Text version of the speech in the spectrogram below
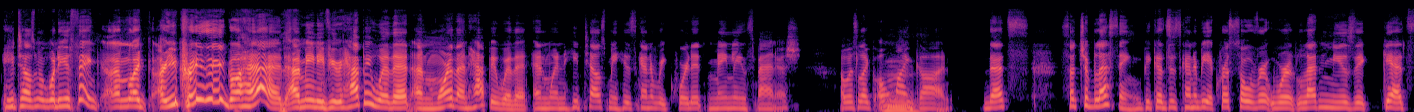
he tells me, What do you think? I'm like, Are you crazy? Go ahead. I mean, if you're happy with it, I'm more than happy with it. And when he tells me he's going to record it mainly in Spanish, I was like, Oh my Mm. God, that's such a blessing because it's going to be a crossover where Latin music gets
